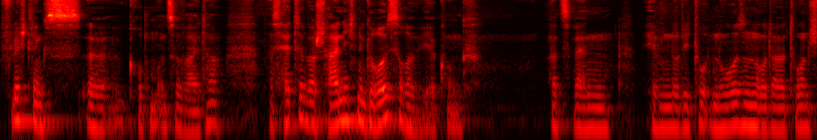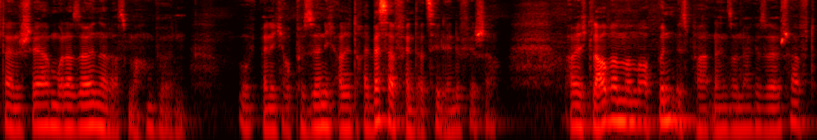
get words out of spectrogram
Flüchtlingsgruppen äh, und so weiter, das hätte wahrscheinlich eine größere Wirkung, als wenn eben nur die Toten Hosen oder Tonsteine Scherben oder Söllner das machen würden. Wenn ich auch persönlich alle drei besser finde als Helene Fischer. Aber ich glaube, man braucht Bündnispartner in so einer Gesellschaft.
